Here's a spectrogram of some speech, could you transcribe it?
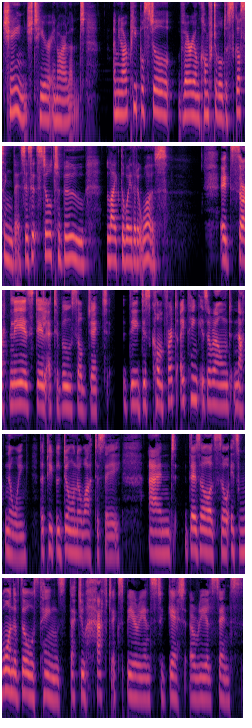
changed here in Ireland? I mean, are people still very uncomfortable discussing this? Is it still taboo like the way that it was? It certainly is still a taboo subject. The discomfort, I think, is around not knowing that people don't know what to say. And there's also, it's one of those things that you have to experience to get a real sense,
